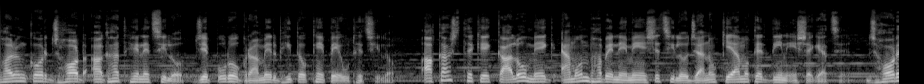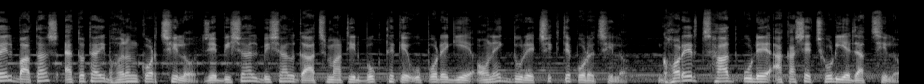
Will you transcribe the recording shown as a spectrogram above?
ভয়ঙ্কর ঝড় আঘাত হেনেছিল যে পুরো গ্রামের ভিত কেঁপে উঠেছিল। আকাশ থেকে কালো মেঘ এমনভাবে নেমে এসেছিল যেন কেয়ামতের দিন এসে গেছে। ঝড়ের বাতাস এতটাই ভয়ঙ্কর ছিল যে বিশাল বিশাল গাছ মাটির বুক থেকে উপরে গিয়ে অনেক দূরে ছিটতে পড়েছিল। ঘরের ছাদ উড়ে আকাশে ছড়িয়ে যাচ্ছিল।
